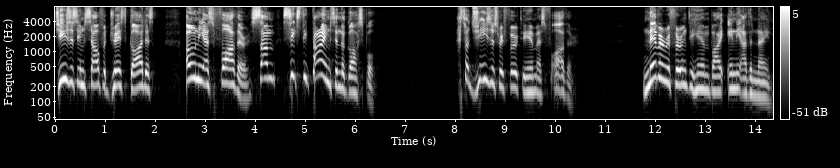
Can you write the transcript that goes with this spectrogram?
Jesus himself addressed God as only as Father, some 60 times in the gospel. That's what Jesus referred to him as Father, never referring to him by any other name.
